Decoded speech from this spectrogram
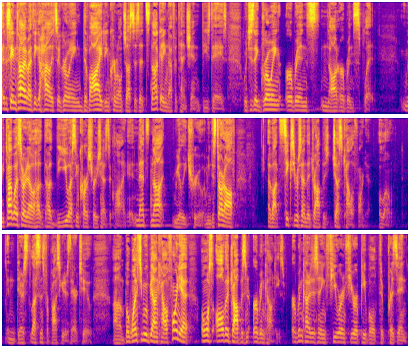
At the same time, I think it highlights a growing divide in criminal justice that's not getting enough attention these days, which is a growing urban non urban split. We talk about sort of how, how the U.S. incarceration has declined, and that's not really true. I mean, to start off, about 60% of the drop is just California alone and there's lessons for prosecutors there too. Um, but once you move beyond California, almost all the drop is in urban counties. Urban counties are sending fewer and fewer people to prison.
